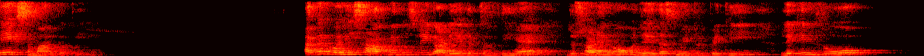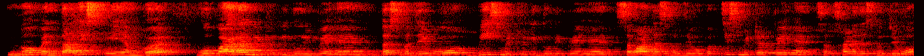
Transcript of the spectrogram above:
एक समान गति है। अगर वही साथ में दूसरी गाड़ी अगर चलती है, जो साढ़े नौ बजे दस मीटर पे थी, लेकिन वो नौ पैंतालीस ए एम पर, वो बारह मीटर की दूरी पे है, दस बजे वो बीस मीटर की दूरी पे है, सवा दस बजे वो पच्चीस मीटर पे है साढ़े दस बजे वो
